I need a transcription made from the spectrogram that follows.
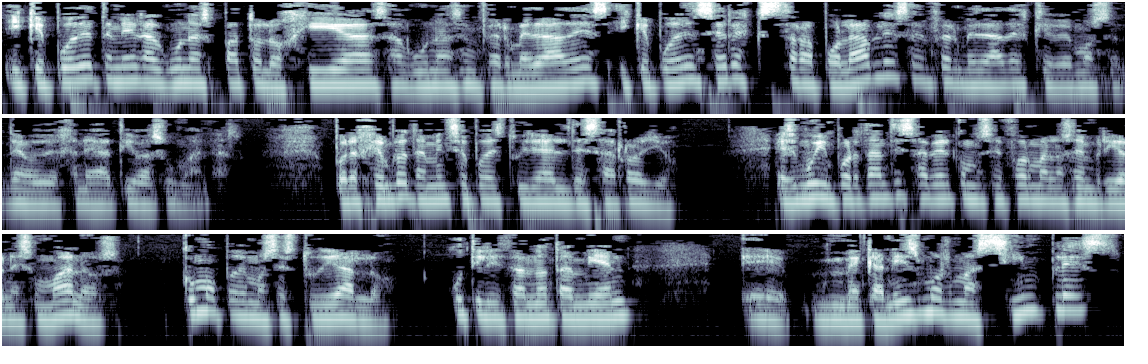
y que puede tener algunas patologías, algunas enfermedades y que pueden ser extrapolables a enfermedades que vemos neurodegenerativas humanas. Por ejemplo, también se puede estudiar el desarrollo. Es muy importante saber cómo se forman los embriones humanos. ¿Cómo podemos estudiarlo? Utilizando también eh, mecanismos más simples,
